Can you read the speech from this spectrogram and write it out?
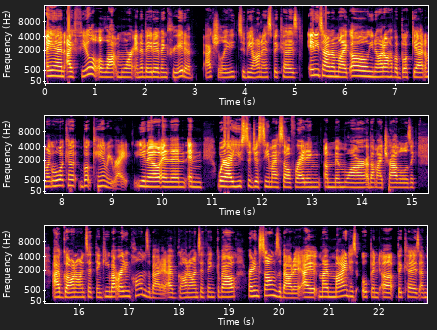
and I feel a lot more innovative and creative actually, to be honest, because anytime I'm like, oh, you know, I don't have a book yet, I'm like, well, what ca- book can we write? You know, and then, and where I used to just see myself writing a memoir about my travels, like I've gone on to thinking about writing poems about it. I've gone on to think about writing songs about it. I, my mind has opened up because I'm,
